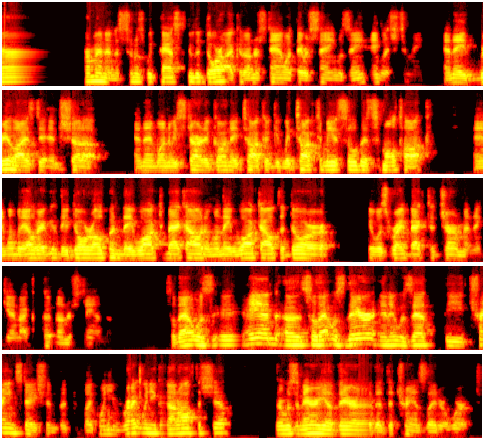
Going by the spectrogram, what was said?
German, and as soon as we passed through the door, I could understand what they were saying was English to me. And they realized it and shut up. And then when we started going, they talk. We talked to me. It's a little bit small talk. And when the elevator, the door opened, they walked back out. And when they walked out the door, it was right back to German again. I couldn't understand them. So that was, and uh, so that was there, and it was at the train station. But like when you right when you got off the ship, there was an area there that the translator worked,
